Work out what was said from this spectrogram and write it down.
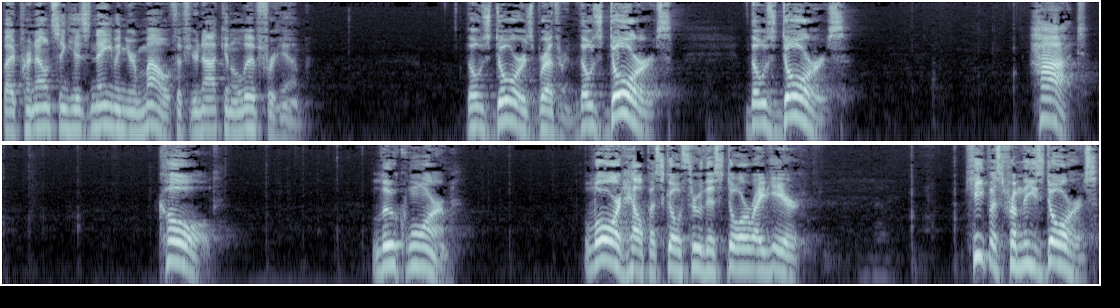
by pronouncing his name in your mouth if you're not going to live for him. Those doors, brethren, those doors, those doors, hot, cold, lukewarm. Lord, help us go through this door right here. Keep us from these doors.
